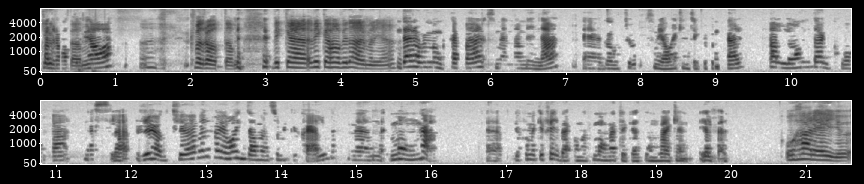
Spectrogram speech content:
Kvadraten. gruppen, Ja, kvadraten. Vilka, vilka har vi där Maria? där har vi munkpeppar som är en av mina eh, go-to som jag verkligen tycker funkar. Hallon, daggkåpa, nässla, rödklöver har jag inte använt så mycket själv, men många. Eh, jag får mycket feedback om att många tycker att den verkligen hjälper. Och här är ju,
